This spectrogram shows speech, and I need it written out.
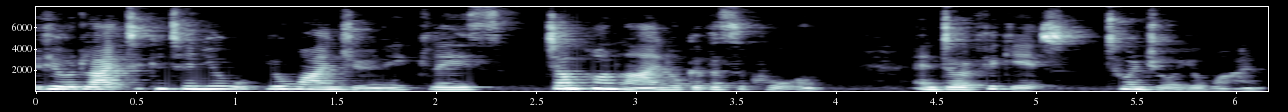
If you would like to continue your wine journey, please jump online or give us a call. And don't forget to enjoy your wine.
